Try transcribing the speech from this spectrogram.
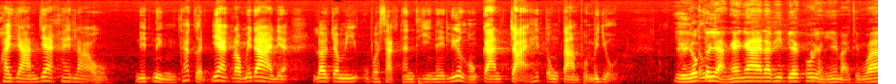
พยายามแยกให้เรานิดหนึ่งถ้าเกิดแยกเราไม่ได้เนี่ยเราจะมีอุปสรรคทันทีในเรื่องของการจ่ายให้ตรงตามผลประโยชน์ หรือยกตัวอย่างง่ายๆนะพี่เปียกพูดอย่างนี้หมายถึงว่า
